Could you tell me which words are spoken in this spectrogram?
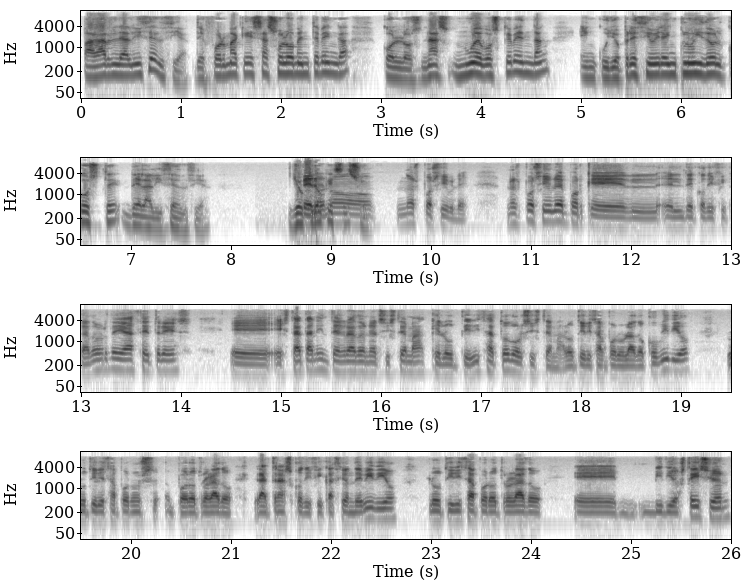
pagarle la licencia, de forma que esa solamente venga con los NAS nuevos que vendan, en cuyo precio irá incluido el coste de la licencia. Yo Pero creo que no, es eso. no es posible. No es posible porque el, el decodificador de AC3 eh, está tan integrado en el sistema que lo utiliza todo el sistema. Lo utiliza por un lado QVideo, lo utiliza por, un por otro lado la transcodificación de vídeo, lo utiliza por otro lado eh, Video Station,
